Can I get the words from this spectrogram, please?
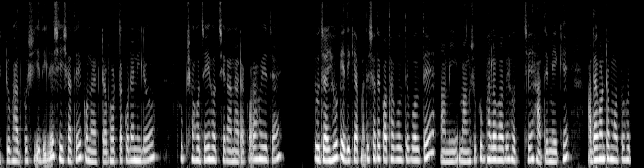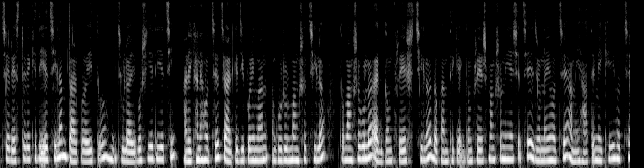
একটু ভাত বসিয়ে দিলে সেই সাথে কোনো একটা ভর্তা করে নিলেও খুব সহজেই হচ্ছে রান্নাটা করা হয়ে যায়। তো যাই হোক, এদিকে আপনাদের সাথে কথা বলতে বলতে আমি মাংস খুব ভালোভাবে হচ্ছে হাতে মেখে আধা ঘণ্টা মতো হচ্ছে রেস্টে রেখে দিয়েছিলাম। তারপরে এই তো চুলায় বসিয়ে দিয়েছি। আর এখানে হচ্ছে চার কেজি পরিমাণ গরুর মাংস ছিল। তো মাংসগুলো একদম ফ্রেশ ছিল। দোকান থেকে একদম ফ্রেশ মাংস নিয়ে এসেছে। এই জন্যই হচ্ছে আমি হাতে মেখেই হচ্ছে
